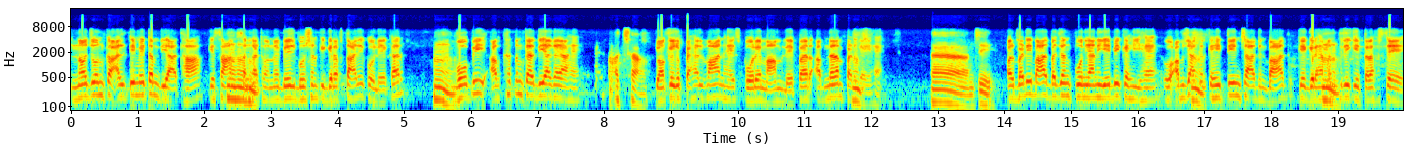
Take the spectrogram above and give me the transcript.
नौ जून का अल्टीमेटम दिया था किसान संगठन में ब्रिजभूषण की गिरफ्तारी को लेकर हम्म। वो भी अब खत्म कर दिया गया है अच्छा क्योंकि जो पहलवान है इस पूरे मामले पर अब नरम पड़ हम्म। गए हैं हाँ, जी। और बड़ी बात बजरंग पूनिया ने ये भी कही है वो अब जाकर हम्म। कही तीन चार दिन बाद कि गृह मंत्री की तरफ़ से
